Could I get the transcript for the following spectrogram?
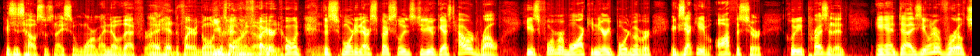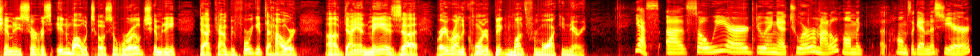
Because his house was nice and warm. I know that for I had the fire going you this had morning. the fire already. going this morning. Our special studio guest, Howard Rowell. He is former Milwaukee Nary board member, executive officer, including president, and uh, he's the owner of Royal Chimney Service in Wauwatosa, royalchimney.com. Before we get to Howard, uh, Diane, May is uh, right around the corner, big month for Milwaukee Nary. Yes. Uh, so we are doing a tour remodel home uh, homes again this year.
